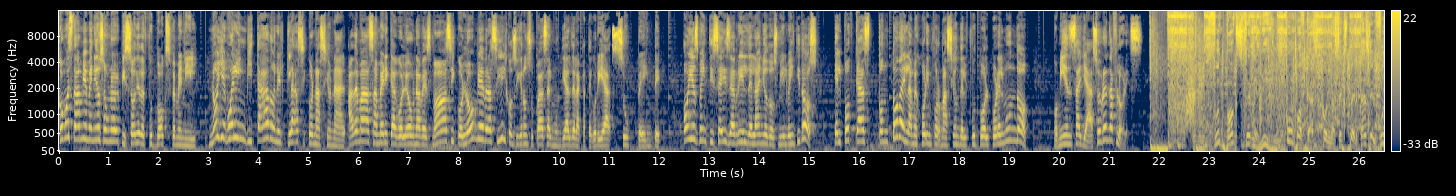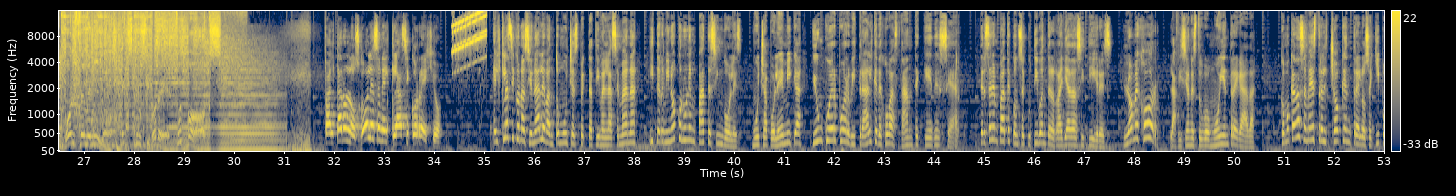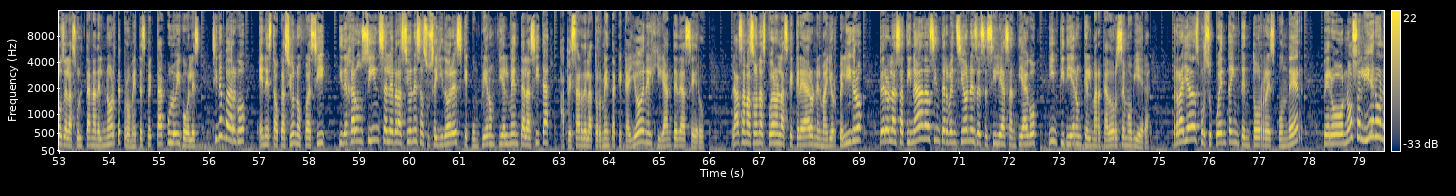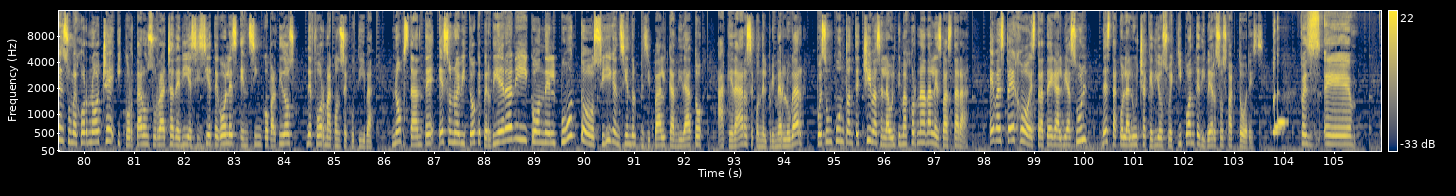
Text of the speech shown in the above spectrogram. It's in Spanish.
¿Cómo están? Bienvenidos a un nuevo episodio de Footbox Femenil. No llegó el invitado en el Clásico Nacional. Además, América goleó una vez más y Colombia y Brasil consiguieron su pase al Mundial de la categoría Sub-20. Hoy es 26 de abril del año 2022. El podcast con toda y la mejor información del fútbol por el mundo. Comienza ya. Soy Brenda Flores. Footbox Femenil, un podcast con las expertas del fútbol femenino, exclusivo de Footbox. Faltaron los goles en el clásico regio. El clásico nacional levantó mucha expectativa en la semana y terminó con un empate sin goles, mucha polémica y un cuerpo arbitral que dejó bastante que desear. Tercer empate consecutivo entre Rayadas y Tigres. Lo mejor, la afición estuvo muy entregada. Como cada semestre, el choque entre los equipos de la Sultana del Norte promete espectáculo y goles. Sin embargo, en esta ocasión no fue así y dejaron sin celebraciones a sus seguidores que cumplieron fielmente a la cita a pesar de la tormenta que cayó en el gigante de acero. Las Amazonas fueron las que crearon el mayor peligro, pero las atinadas intervenciones de Cecilia Santiago impidieron que el marcador se moviera. Rayadas por su cuenta intentó responder, pero no salieron en su mejor noche y cortaron su racha de 17 goles en 5 partidos de forma consecutiva. No obstante, eso no evitó que perdieran y con el punto siguen siendo el principal candidato a quedarse con el primer lugar, pues un punto ante Chivas en la última jornada les bastará. Eva Espejo, estratega albiazul, destacó la lucha que dio su equipo ante diversos factores. Pues eh,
